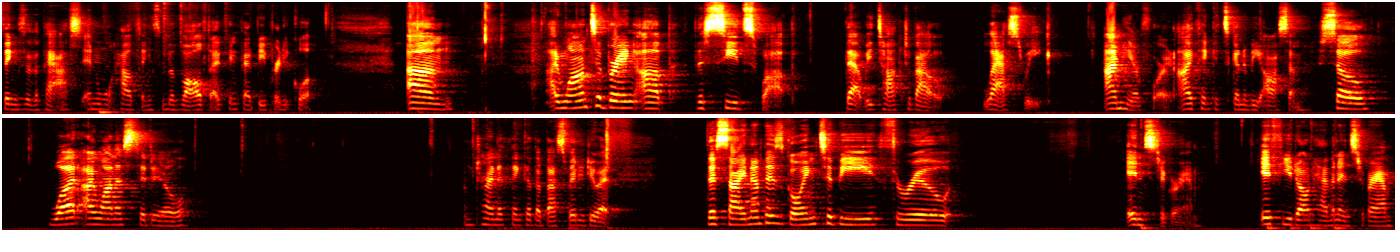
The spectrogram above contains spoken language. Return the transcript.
things of the past and how things have evolved. I think that'd be pretty cool. Um, I want to bring up the seed swap that we talked about last week. I'm here for it. I think it's going to be awesome. So, what I want us to do, I'm trying to think of the best way to do it. The sign up is going to be through Instagram. If you don't have an Instagram,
